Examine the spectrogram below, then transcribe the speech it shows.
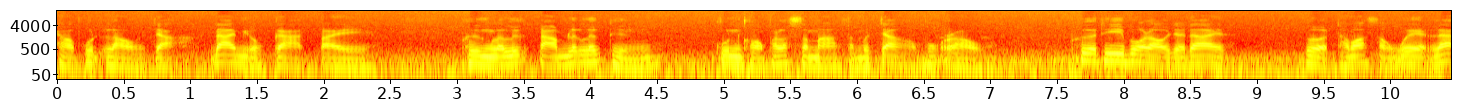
ชาวพุทธเราจะได้มีโอกาสไปพึงระลึกตามลึกๆถึงคุณของพระสมมาสัมพุทธเจ้าของพวกเรา เพื่อที่พวกเราจะได้เกิดธรรมสังเวชและ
